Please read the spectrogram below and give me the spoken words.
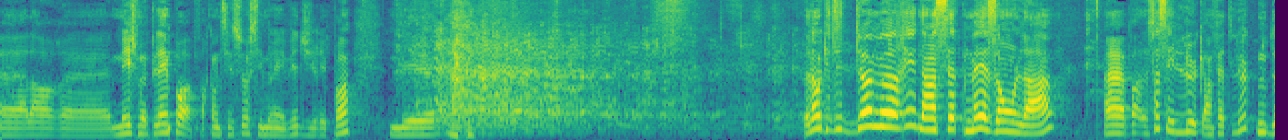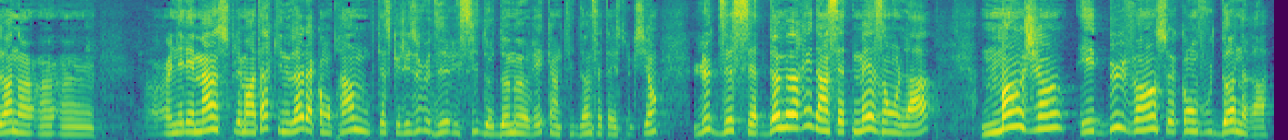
Euh, alors, euh, mais je me plains pas. Par contre, c'est sûr, s'il me réinvite, j'irai pas. Euh, donc, il dit demeurer dans cette maison-là. ça, c'est Luc. En fait, Luc nous donne un, un, élément supplémentaire qui nous aide à comprendre qu'est-ce que Jésus veut dire ici de demeurer quand il donne cette instruction. Luc 17. Demeurer dans cette maison-là, mangeant et buvant ce qu'on vous donnera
